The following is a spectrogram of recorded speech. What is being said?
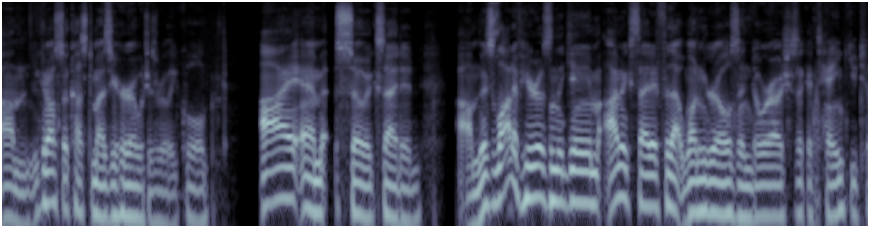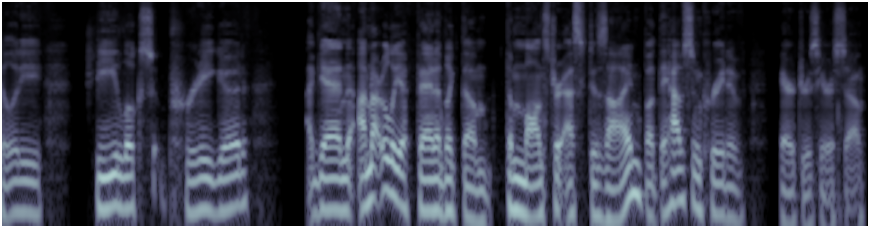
Um, you can also customize your hero, which is really cool. I am so excited. Um, there's a lot of heroes in the game. I'm excited for that one girl, Zandora. She's like a tank utility. She looks pretty good. Again, I'm not really a fan of like the the monster esque design, but they have some creative characters here. So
